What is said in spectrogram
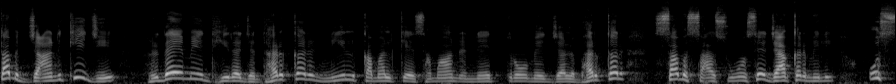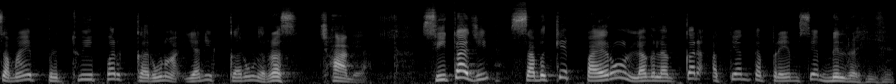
तब जानकी जी हृदय में धीरज धरकर, नील कमल के समान नेत्रों में जल भरकर सब सासुओं से जाकर मिली। उस समय पृथ्वी पर करुणा, यानी करुण रस छा गया। सीता जी सबके पैरों लग लग कर अत्यंत प्रेम से मिल रही हैं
